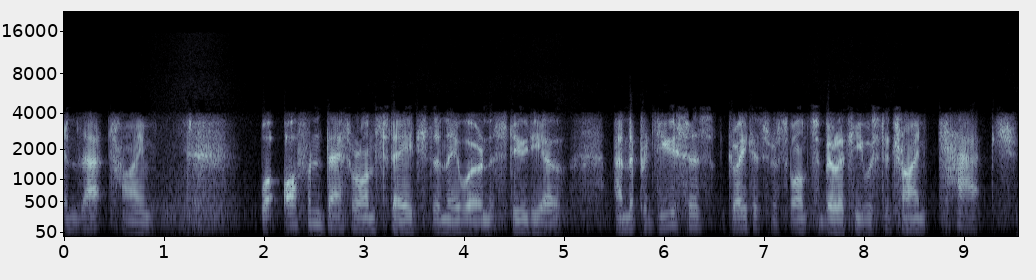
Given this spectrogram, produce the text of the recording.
in that time were often better on stage than they were in the studio, and the producer's greatest responsibility was to try and catch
